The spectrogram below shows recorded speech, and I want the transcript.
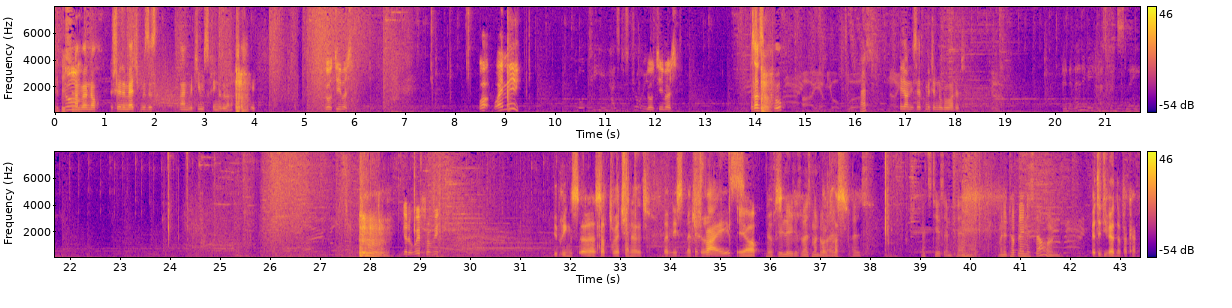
Bist Dann du, haben wir noch eine schöne Magic Resist. Nein, Reduce kriegen wir sogar noch. Go Timbers. What? Why me? Go Timbers. Was hast du noch hoch? Was? Nee, doch nicht, sie hat mit dem nur gewartet. Get away from me. Übrigens, äh, sagt Reginald beim nächsten Match Ich für weiß. Ja. Natürlich, das weiß man doch als, als, als TSM-Fan. Meine Toplane ist down. Wette, die werden dann verkacken.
